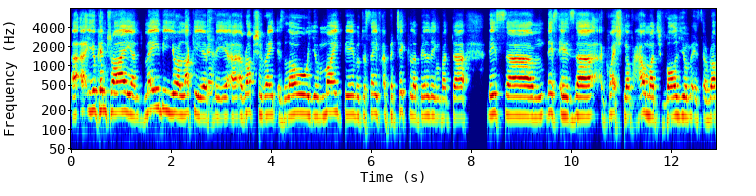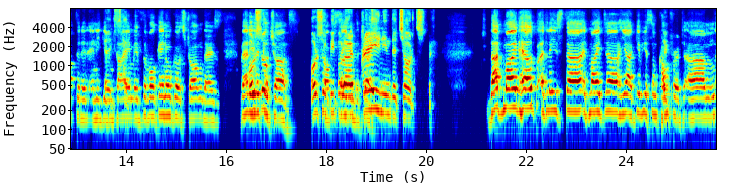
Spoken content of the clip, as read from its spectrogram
Uh, uh, you can try, and maybe you're lucky if yeah. the eruption rate is low. You might be able to save a particular building, but this um, this is uh, a question of how much volume is erupted at any given exactly. time. If the volcano goes strong, there's very also, little chance. Also, people are praying in the church. that might help at least uh, it might uh, yeah give you some comfort um,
